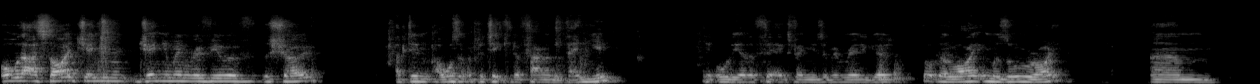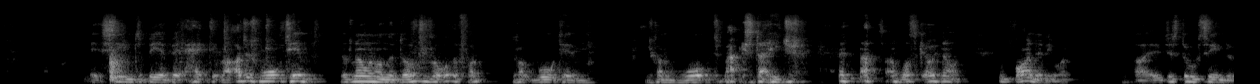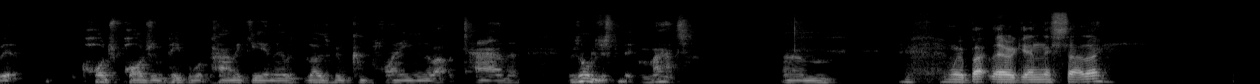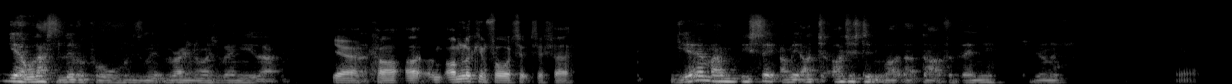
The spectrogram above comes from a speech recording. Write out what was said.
all that aside, genuine, genuine review of the show. I didn't. I wasn't a particular fan of the venue. I think all the other FitX venues have been really good. Thought the lighting was all right. Um, it seemed to be a bit hectic. Like I just walked in. There was no one on the door. I was like, what the fuck? Just like walked in, just kind of walked backstage. What's going on? I Couldn't find anyone. Uh, it just all seemed a bit hodgepodge, and people were panicky, and there was loads of people complaining about the tan, and it was all just a bit mad. Um, We're back there again this Saturday. Yeah, well, that's Liverpool, isn't it? Very nice venue that. Yeah, I can't. I, I'm- I'm looking forward to it. To be fair, Yeah, man, be sick. I mean, I, I just didn't like that Dartford venue, to be honest.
